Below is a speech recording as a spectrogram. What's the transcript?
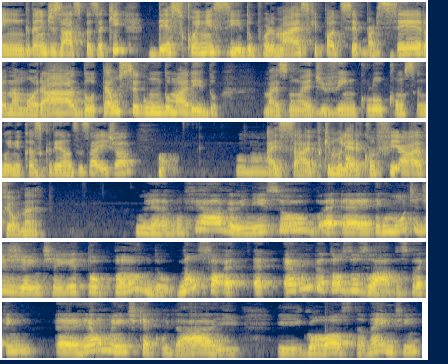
em grandes aspas aqui, desconhecido, por mais que pode ser parceiro, namorado, até um segundo marido, mas não é de vínculo consanguíneo com as crianças, aí já uhum. aí sai, porque mulher é confiável, né? Mulher é confiável, e nisso é, é, tem um monte de gente aí topando, não só, é, é, é ruim para todos os lados, para quem é, realmente quer cuidar e, e gosta, né, enfim,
